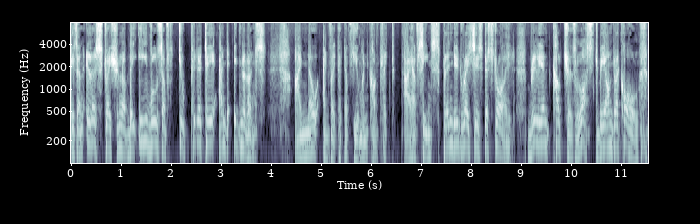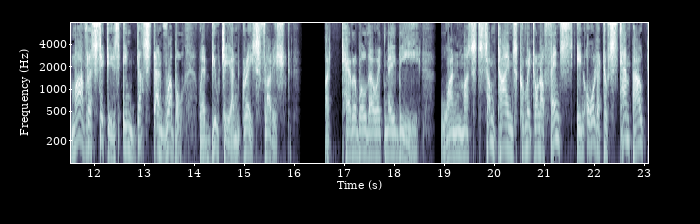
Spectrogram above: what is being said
is an illustration of the evils of stupidity and ignorance. I'm no advocate of human conflict. I have seen splendid races destroyed, brilliant cultures lost beyond recall, marvellous cities in dust and rubble, where beauty and grace flourished. But terrible though it may be, one must sometimes commit an offence in order to stamp out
